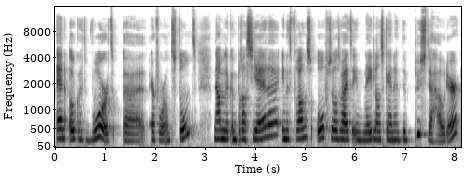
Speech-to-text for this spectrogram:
En ook het woord uh, ervoor ontstond. Namelijk een brassière in het Frans. Of zoals wij het in het Nederlands kennen, de bustehouder.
